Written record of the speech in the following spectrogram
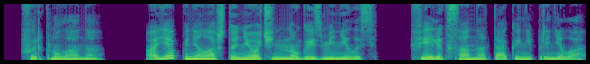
— фыркнула она. А я поняла, что не очень много изменилось. Феликса она так и не приняла.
